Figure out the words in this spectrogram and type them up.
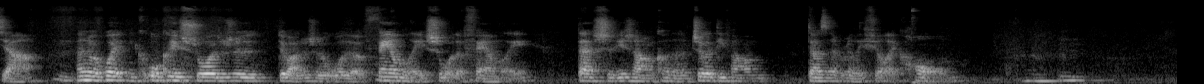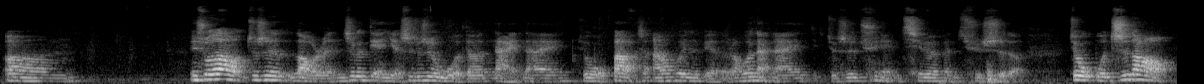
家，但是我会你我可以说就是对吧？就是我的 family 是我的 family，但实际上可能这个地方 doesn't really feel like home。嗯。嗯，你说到就是老人这个点也是，就是我的奶奶，就我爸爸是安徽那边的，然后我奶奶就是去年七月份去世的。就我知道，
